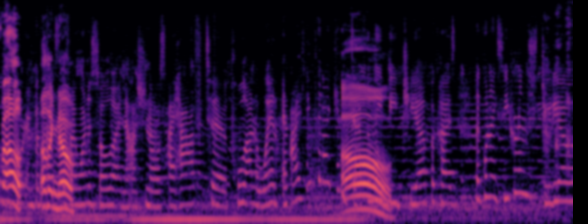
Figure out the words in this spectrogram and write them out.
fell. I was like, no. I want to solo at nationals, I have to pull out a win, and I think that I can Oh. definitely beat Gia because, like, when I see her in the studio,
